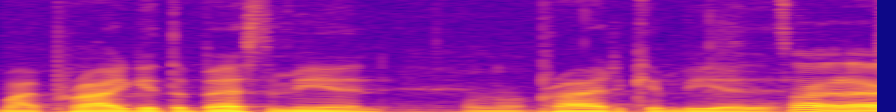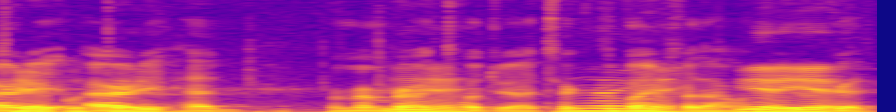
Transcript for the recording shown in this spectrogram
my pride get the best of me, and I don't know. pride can be a It's all right. I already, I already had. Remember, I told you I took Yeah, the blame yeah. for that one. Yeah, You yeah. Good.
